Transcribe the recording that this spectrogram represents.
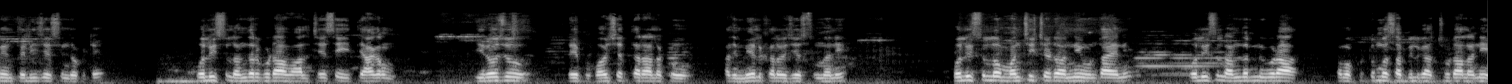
మేము తెలియజేసింది ఒకటే. పోలీసులందరూ కూడా వాళ్ళు చేసే ఈ త్యాగం ఈరోజు రేపు భవిష్యత్ తరాలకు అది మేలు కలుగజేస్తుందని పోలీసుల్లో మంచి చెడు అన్నీ ఉంటాయని పోలీసులు అందరినీ కూడా తమ కుటుంబ సభ్యులుగా చూడాలని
